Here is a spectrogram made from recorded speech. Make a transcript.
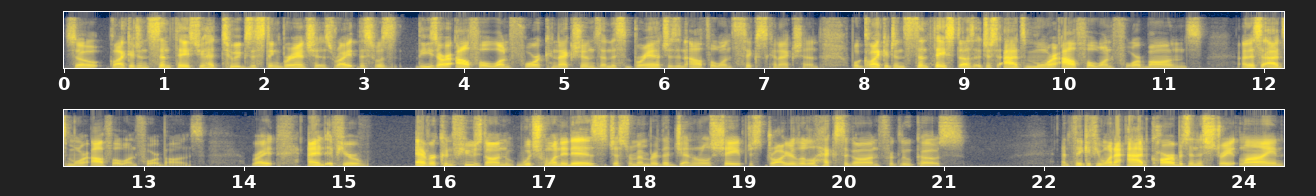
So glycogen synthase, you had two existing branches, right? This was these are alpha 1 4 connections, and this branch is an alpha 1 6 connection. What glycogen synthase does, it just adds more alpha 1 4 bonds, and this adds more alpha 1 4 bonds, right? And if you're ever confused on which one it is, just remember the general shape. Just draw your little hexagon for glucose. And think if you want to add carbons in a straight line,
